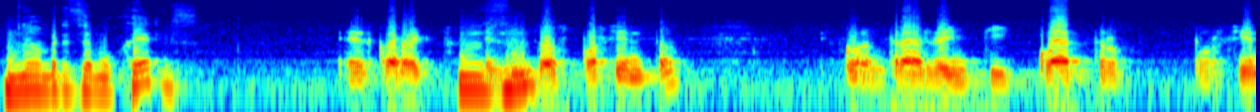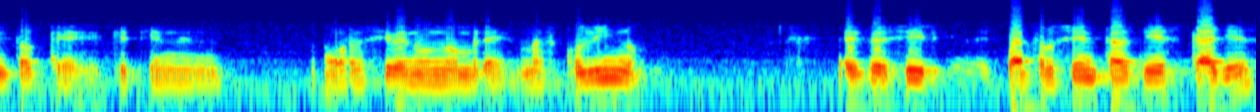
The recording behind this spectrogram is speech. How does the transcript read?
Nombres de mujeres. Es correcto, el 2% contra el 24% que, que tienen o reciben un nombre masculino. Es decir, 410 calles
